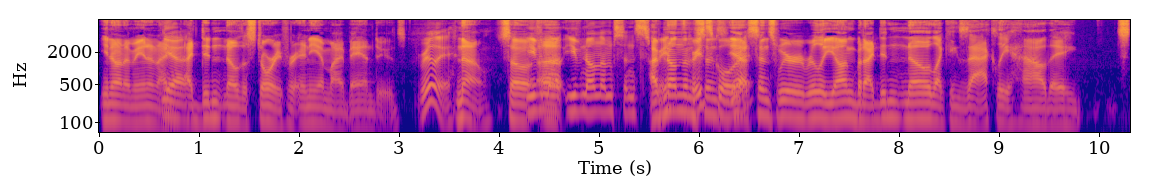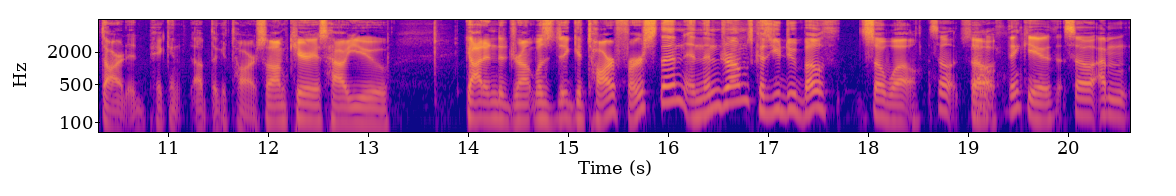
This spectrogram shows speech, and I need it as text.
You know what I mean? And I, Yeah. I didn't know the story for any of my band dudes. Really? No, so You've, uh, know, you've known them since I've known them grade since school, yeah right? since we were really young, but I didn't know like exactly how they started picking up the guitar. So I'm curious how you got into drum. Was the guitar first then, and then drums? Because you do both so well. So, So- oh, thank you. So I'm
